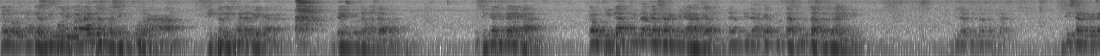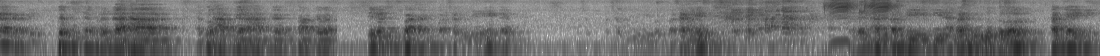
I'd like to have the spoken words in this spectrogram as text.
Kalau 16.500 masih kurang, hitung hitungannya bagaimana? Kita hitung sama-sama. Sehingga kita enak. Kalau tidak, kita akan saling menyalahkan dan tidak akan tuntas-tuntas masalah ini. Tidak tuntas-tuntas. Jadi saling menyalahkan nanti perbuknya kerendahan atau harga-harga pangkalan. Jadi harus disepakati Pak Saduni, eh, Pak Saduni, Pak dan harus di, atas betul-betul harga ini.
